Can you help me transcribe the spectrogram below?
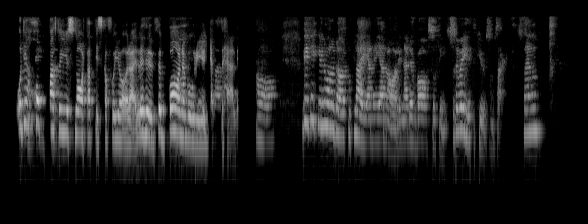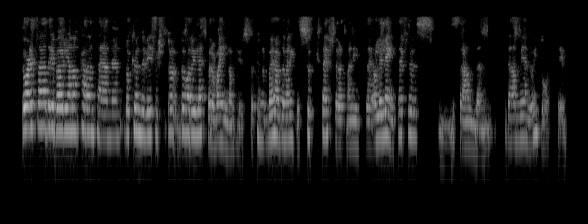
Och det hoppas vi ju snart att vi ska få göra, eller hur? För barnen vore ju jättehärligt. Ja. Vi fick ju några dagar på playan i januari när det var så fint, så det var ju lite kul som sagt. Sen dåligt väder i början av karantänen, då, kunde vi först, då, då, var det lättare att vara inomhus. Då kunde, behövde man inte sukta efter att man inte, eller längta efter stranden. Det hade vi ändå inte åkt till.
